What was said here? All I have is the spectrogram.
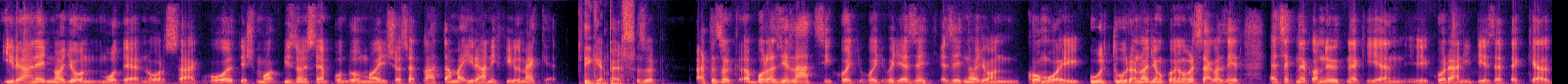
Irán egy nagyon modern ország volt, és ma, bizonyos szempontból ma is az, hát láttam már iráni filmeket? Igen, persze. Azok, hát azok, abból azért látszik, hogy, hogy, hogy ez, egy, ez egy nagyon komoly kultúra, nagyon komoly ország, azért ezeknek a nőknek ilyen korán idézetekkel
